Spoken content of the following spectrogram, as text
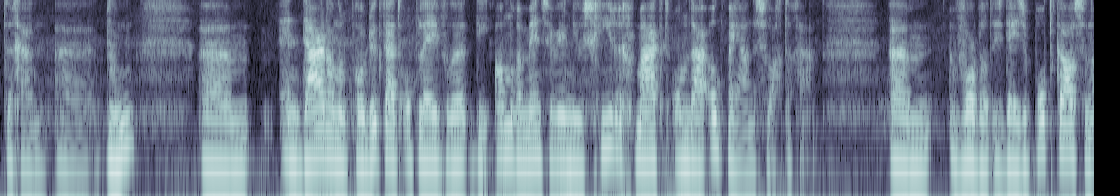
te gaan doen. Um, en daar dan een product uit opleveren die andere mensen weer nieuwsgierig maakt om daar ook mee aan de slag te gaan. Um, een voorbeeld is deze podcast. Een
